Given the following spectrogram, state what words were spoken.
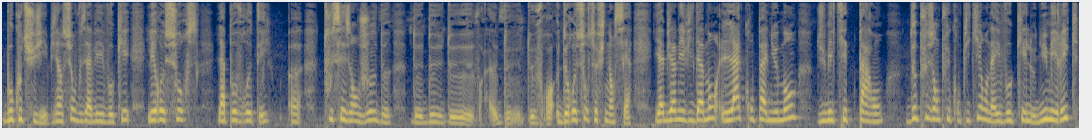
beaucoup de sujets. Bien sûr, vous avez évoqué les ressources, la pauvreté, euh, tous ces enjeux de de, de, de, ressources financières. Il y a bien évidemment l'accompagnement du métier de parent, de plus en plus compliqué. On a évoqué le numérique.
